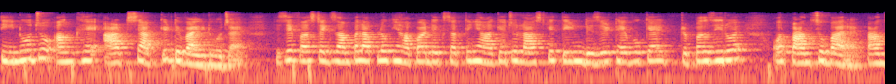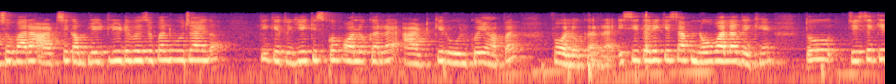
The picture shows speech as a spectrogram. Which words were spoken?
तीनों जो अंक है, आठ से आपके डिवाइड हो जाए। जैसे फ़र्स्ट एग्जांपल आप लोग यहाँ पर देख सकते हैं, यहाँ के जो लास्ट के तीन डिजिट है, वो क्या है? ट्रिपल ज़ीरो है और पाँच सौ बारह है। पाँच सौ बारह आठ से कम्प्लीटली डिविजिबल हो जाएगा। ठीक है तो ये किसको फॉलो कर रहा है? आठ के रूल को यहाँ पर फॉलो कर रहा है। इसी तरीके से आप नो वाला देखें तो जैसे कि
